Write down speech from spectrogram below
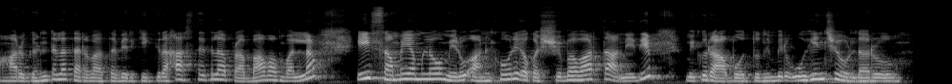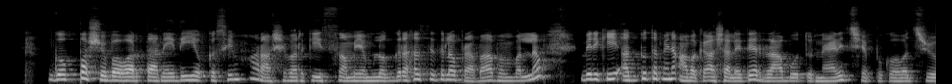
ఆరు గంటల తర్వాత వీరికి గ్రహస్థితుల ప్రభావం వల్ల ఈ సమయంలో మీరు అనుకోని ఒక శుభవార్త అనేది మీకు రాబోతుంది. మీరు ఊహించి ఉండరు. గొప్ప శుభవార్త అనేది యొక్క సింహరాశి వారికి ఈ సమయంలో గ్రహస్థితిలో ప్రభావం వల్ల వీరికి అద్భుతమైన అవకాశాలు అయితే రాబోతున్నాయని చెప్పుకోవచ్చు.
